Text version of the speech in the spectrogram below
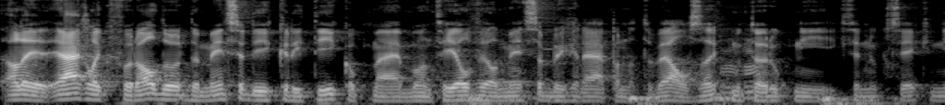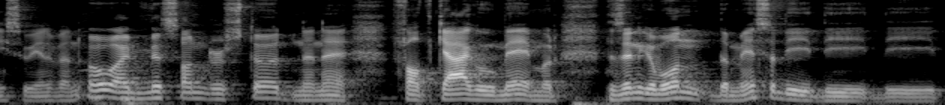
Allee, eigenlijk vooral door de mensen die kritiek op mij hebben, want heel veel mensen begrijpen het wel. Zeg. Ik moet daar ook niet, ik ben ook zeker niet zo een van, oh, I misunderstood. Nee, nee, valt kago mee. Maar er zijn gewoon de mensen die, die, die,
